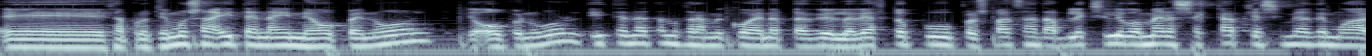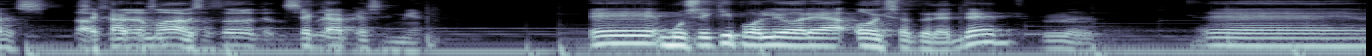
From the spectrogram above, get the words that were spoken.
Ε, θα προτιμούσα είτε να είναι open world, open world, είτε να ήταν γραμμικό ένα από τα δύο. Δηλαδή αυτό που προσπάθησε να τα μπλέξει λίγο εμένα σε κάποια σημεία δεν μου άρεσε. σε Εντάξει, κάποια, εμένα μου άρεσε αυτό. σε ναι. κάποια σημεία. Ε, μουσική πολύ ωραία, όχι σαν το Red Dead. Ναι. Ε,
